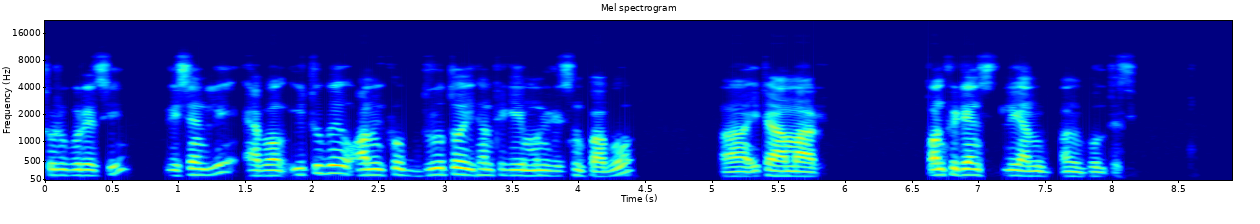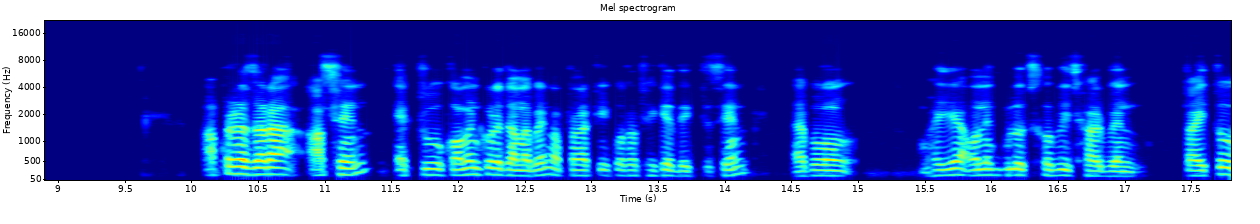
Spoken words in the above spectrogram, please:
শুরু করেছি রিসেন্টলি এবং ইউটিউবেও আমি খুব দ্রুত এখান থেকে মনিটাইজেশন পাবো এটা আমার কনফিডেন্সলি আমি আমি বলতেছি। আপনারা যারা আছেন, একটু কমেন্ট করে জানাবেন আপনারা কি কোথা থেকে দেখতেছেন এবং ভাইয়া অনেকগুলো ছবি ছাড়বেন, তাই তো?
